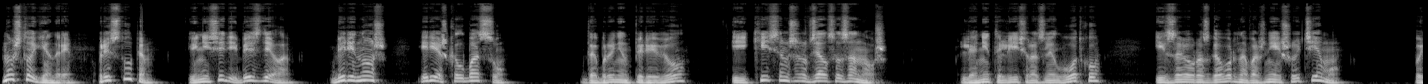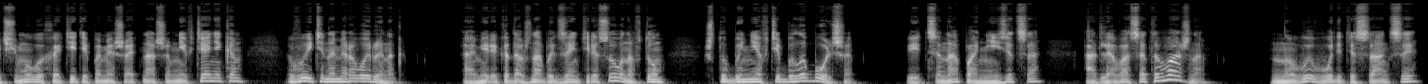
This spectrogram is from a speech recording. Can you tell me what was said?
«Ну что, Генри, приступим? И не сиди без дела. Бери нож и режь колбасу». Добрынин перевел, и Киссинджер взялся за нож. Леонид Ильич разлил водку и завел разговор на важнейшую тему. «Почему вы хотите помешать нашим нефтяникам выйти на мировой рынок? Америка должна быть заинтересована в том, чтобы нефти было больше, ведь цена понизится, а для вас это важно. Но вы вводите санкции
